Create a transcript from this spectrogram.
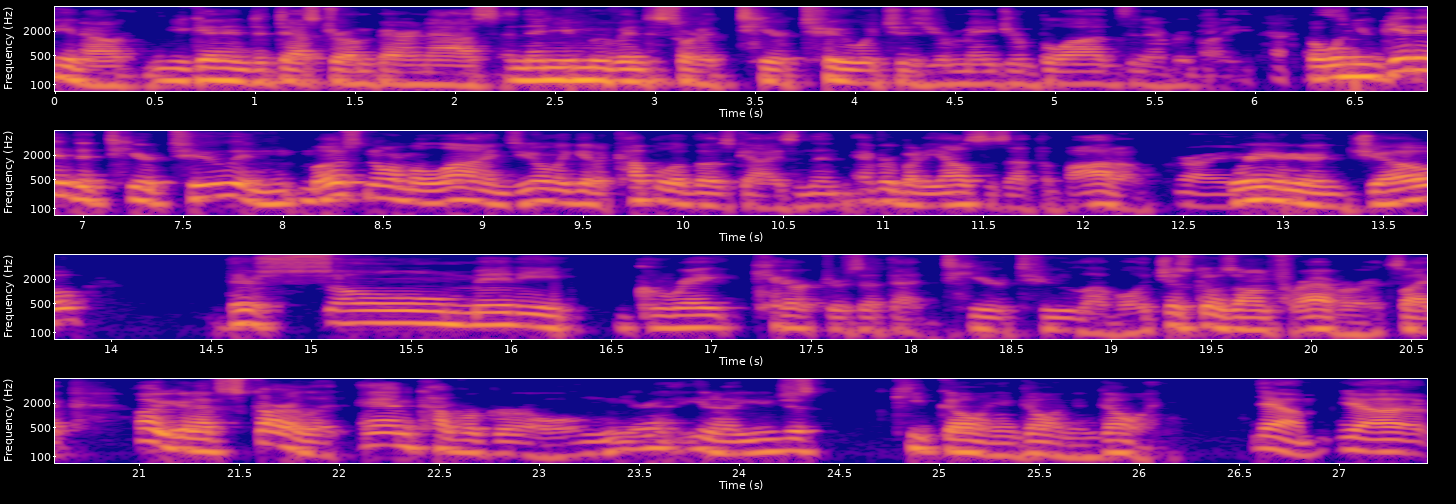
you know, you get into Destro and Baroness, and then you move into sort of tier two, which is your major Bludds and everybody. But when you get into tier two, in most normal lines, you only get a couple of those guys, and then everybody else is at the bottom. Right. Where you're in Joe, there's so many great characters at that tier two level. It just goes on forever. It's like, oh, you're gonna have Scarlett and Cover Girl, and you're gonna, you know, you just keep going and going and going. Yeah, yeah. Uh,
